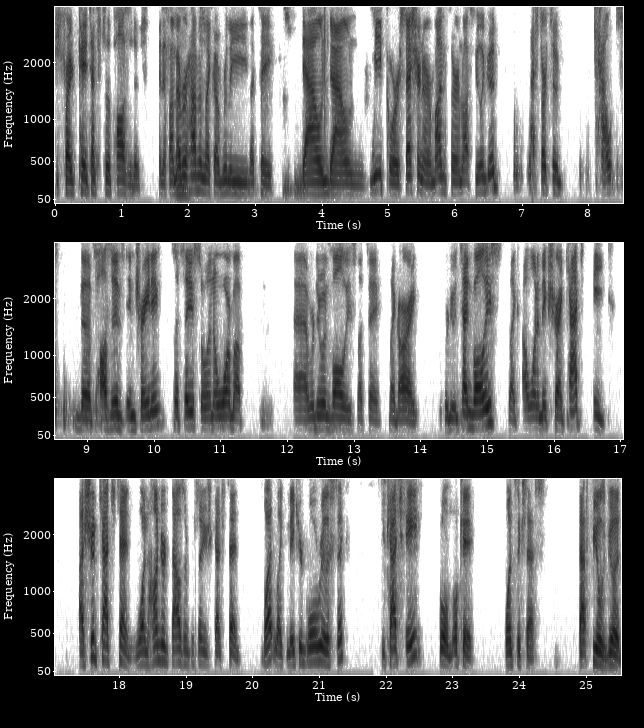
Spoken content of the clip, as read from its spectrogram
Just try to pay attention to the positives. And if I'm ever having like a really, let's say, down, down week or session or a month or I'm not feeling good, I start to count the positives in training. Let's say, so in a warm up, uh, we're doing volleys. Let's say, like, all right, we're doing 10 volleys. Like, I want to make sure I catch eight. I should catch 10. 100,000% you should catch 10. But like, make your goal realistic. You catch eight, boom, okay, one success. That feels good.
